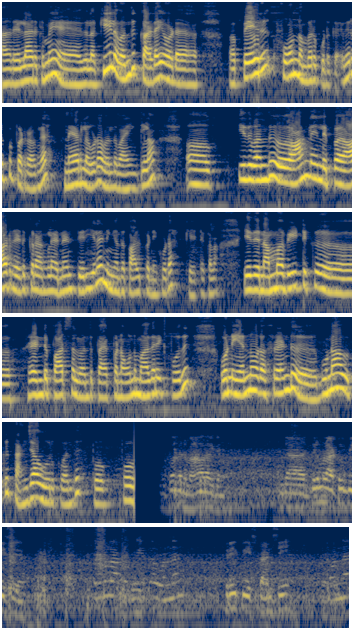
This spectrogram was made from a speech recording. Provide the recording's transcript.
அதில் எல்லாருக்குமே இதில் கீழே வந்து கடையோட பேர் ஃபோன் நம்பர் கொடுக்க விருப்பப்படுறவங்க நேரில் கூட வந்து வாங்கிக்கலாம். அஹ், இது வந்து ஆன்லைனில் இப்போ ஆர்டர் எடுக்கிறாங்களா என்னன்னு தெரியல. நீங்கள் அதை கால் பண்ணி கூட கேட்டுக்கலாம். இது நம்ம வீட்டுக்கு ரெண்டு பார்சல் வந்து பேக் பண்ண ஒன்று மதுரைக்கு போகுது ஒன்று என்னோடய ஃப்ரெண்டு குணாவுக்கு தஞ்சாவூருக்கு வந்து போ போ Tirumala two piece three piece fancy ஒன்று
